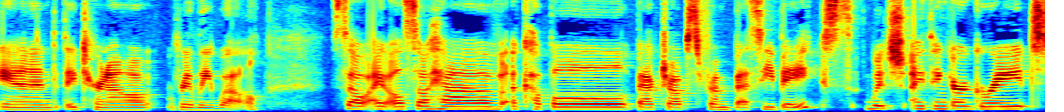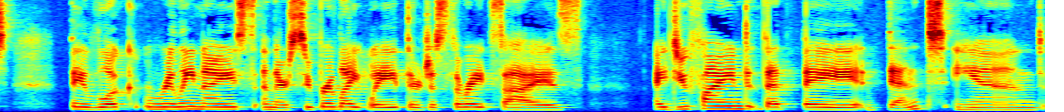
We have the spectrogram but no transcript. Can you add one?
and they turn out really well. So I also have a couple backdrops from Bessie Bakes, which I think are great. They look really nice and they're super lightweight. They're just the right size. I do find that they dent and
